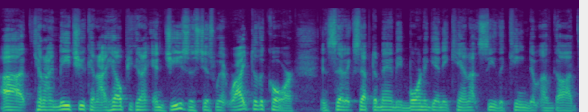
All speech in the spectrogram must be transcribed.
Uh, can I meet you? Can I help you? Can I? And Jesus just went right to the core and said, except a man be born again, he cannot see the kingdom kingdom of God.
